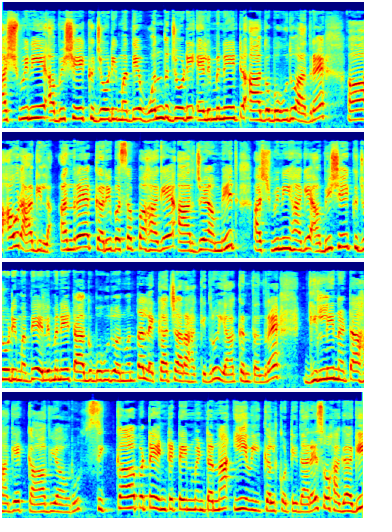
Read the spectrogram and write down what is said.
ಅಶ್ವಿನಿ, ಅಭಿಷೇಕ್ ಜೋಡಿ ಮಧ್ಯೆ ಒಂದು ಜೋಡಿ ಎಲಿಮಿನೇಟ್ ಆಗಬಹುದು ಆದರೆ ಅವ್ರು ಆಗಿಲ್ಲ. ಅಂದ್ರೆ ಕರಿಬಸಪ್ಪ ಹಾಗೆ ಆರ್ ಜೆ ಅಮಿತ್, ಅಶ್ವಿನಿ ಹಾಗೆ ಅಭಿಷೇಕ್ ಜೋಡಿ ಮಧ್ಯೆ ಎಲಿಮಿನೇಟ್ ಆಗಬಹುದು ಅನ್ನುವಂತ ಲೆಕ್ಕಾಚಾರ ಹಾಕಿದ್ರು. ಯಾಕಂತಂದ್ರೆ, ಗಿಲ್ಲಿ ನಟ ಹಾಗೆ ಕಾವ್ಯ ಅವರು ಸಿಕ್ಕಾಪಟ್ಟೆ ಎಂಟರ್ಟೈನ್ಮೆಂಟ್ ಅನ್ನ ಈ ವೀಕಲ್ ಕೊಟ್ಟಿದ್ದಾರೆ. ಸೊ ಹಾಗಾಗಿ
